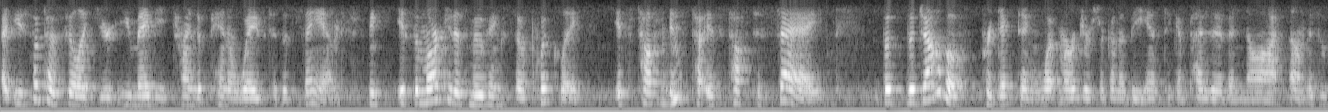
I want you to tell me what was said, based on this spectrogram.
uh, you sometimes feel like you you may be trying to pin a wave to the sand. I mean, if the market is moving so quickly, it's tough. Mm-hmm. It's, t- it's tough to say. The, the job of predicting what mergers are going to be anti-competitive and not um, is a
